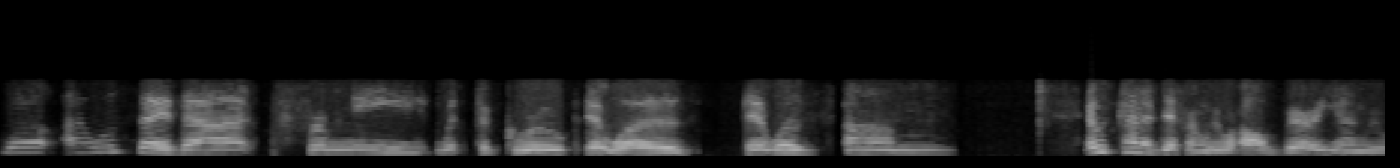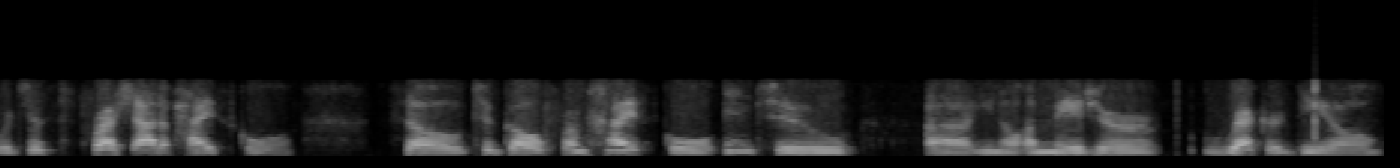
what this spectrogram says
Well, I will say that for me with the group, it was it was um it was kind of different. We were all very young. We were just fresh out of high school. So to go from high school into uh, you know, a major record deal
